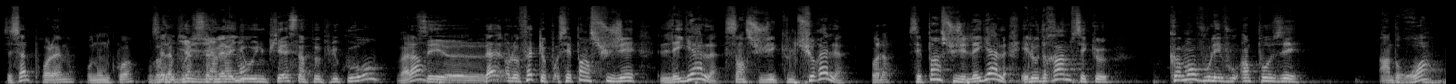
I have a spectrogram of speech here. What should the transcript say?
C'est ça le problème? Au nom de quoi? On va vous dire que c'est un maillot, une pièce un peu plus couvrant. Voilà. C'est euh, Là, le fait, le- c'est pas un sujet légal, c'est un sujet culturel. Voilà. C'est pas un sujet légal. Et le drame, c'est que comment voulez-vous imposer un droit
